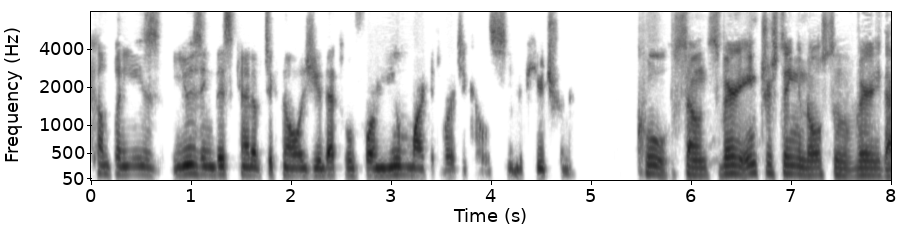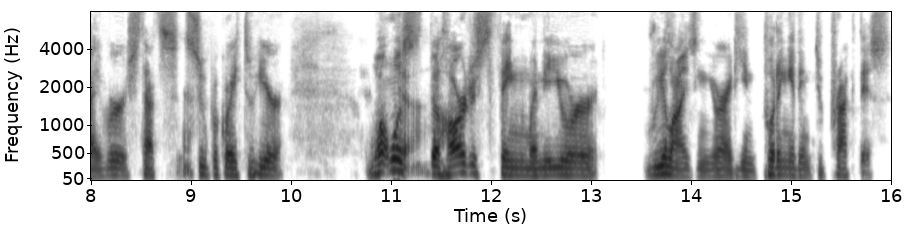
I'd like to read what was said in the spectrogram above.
companies using this kind of technology that will form new market verticals in the future. Cool. Sounds very interesting and also very diverse. That's yeah. super great to hear. What was yeah. the hardest thing when you were realizing your idea and putting it into practice?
